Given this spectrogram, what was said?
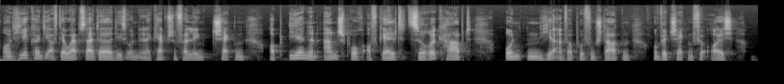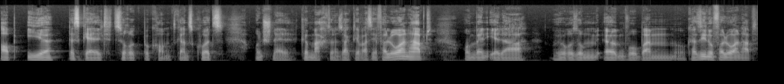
Und hier könnt ihr auf der Webseite, die ist unten in der Caption verlinkt, checken, ob ihr einen Anspruch auf Geld zurück habt unten hier einfach Prüfung starten und wir checken für euch, ob ihr das Geld zurückbekommt. Ganz kurz und schnell gemacht. Und dann sagt ihr, was ihr verloren habt. Und wenn ihr da höhere Summen irgendwo beim Casino verloren habt,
